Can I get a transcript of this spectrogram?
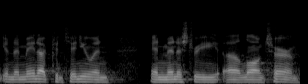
they may not continue in, in ministry uh, long term.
